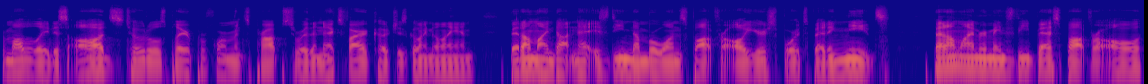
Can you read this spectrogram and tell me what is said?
From all the latest odds, totals, player performance props to where the next fire coach is going to land, betonline.net is the number one spot for all your sports betting needs. BetOnline remains the best spot for all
